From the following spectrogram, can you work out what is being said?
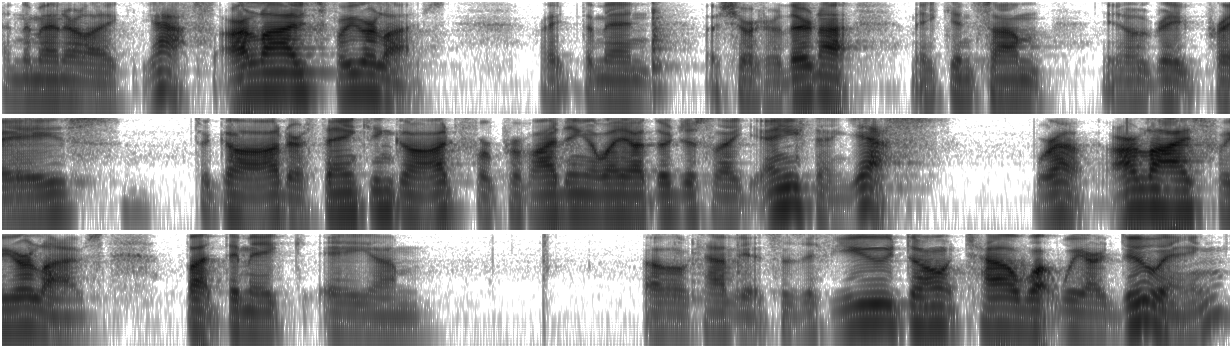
And the men are like, Yes, our lives for your lives. Right? The men assured her. They're not making some, you know, great praise to God or thanking God for providing a way out. They're just like, anything, yes, we're out. Our lives for your lives. But they make a, um, a little caveat. It says, if you don't tell what we are doing,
